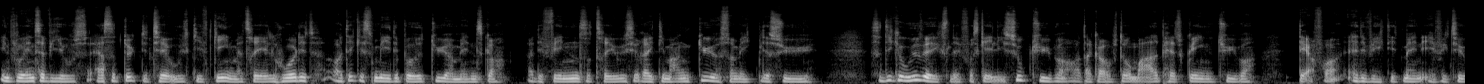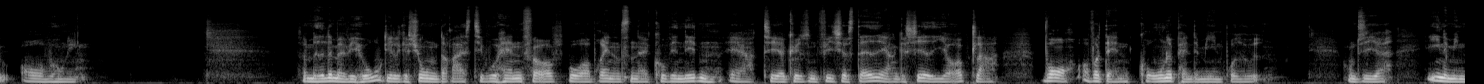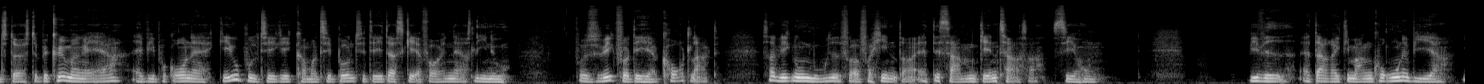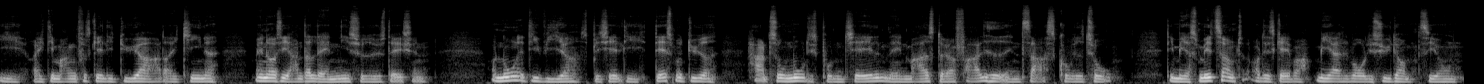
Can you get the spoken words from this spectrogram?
Influenzavirus er så dygtigt til at udskifte genmateriale hurtigt, og det kan smitte både dyr og mennesker, og det findes og trives i rigtig mange dyr, som ikke bliver syge. Så de kan udveksle forskellige subtyper, og der kan opstå meget patogene typer. Derfor er det vigtigt med en effektiv overvågning. Som medlem af WHO-delegationen, der rejste til Wuhan for at opspore oprindelsen af covid-19, er Thea Kølsen Fischer stadig engageret i at opklare, hvor og hvordan coronapandemien brød ud. Hun siger, en af mine største bekymringer er, at vi på grund af geopolitik ikke kommer til bund til det, der sker for øjnene af os lige nu. For hvis vi ikke får det her kortlagt, så har vi ikke nogen mulighed for at forhindre, at det samme gentager sig, siger hun. Vi ved, at der er rigtig mange coronavirer i rigtig mange forskellige dyrearter i Kina, men også i andre lande i Sydøstasien. Og nogle af de virer, specielt i desmodyret, har et zoonotisk potentiale med en meget større farlighed end SARS-CoV-2. Det er mere smitsomt, og det skaber mere alvorlig sygdom, siger hun.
